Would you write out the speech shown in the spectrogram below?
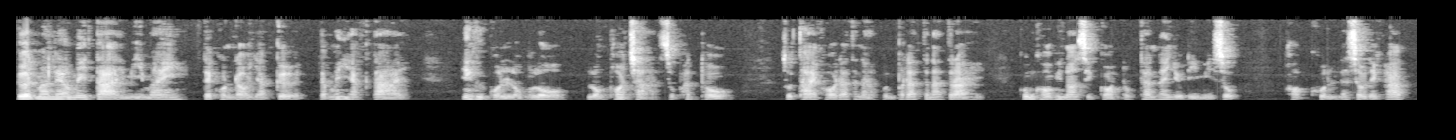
เกิดมาแล้วไม่ตายมีไหม แต่คนเราอยากเกิดแต่ไม่อยากตาย นี่คือคนหลงโลก หลงพ่อชาสุพัทโท สุดท้ายขอรัตนาคุณพระรัตนตรยัย คุ้มของพี่น้องสิกรทุกท่านให้อยู่ดีมีสุข ขอบคุณและสวัสดีครับ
